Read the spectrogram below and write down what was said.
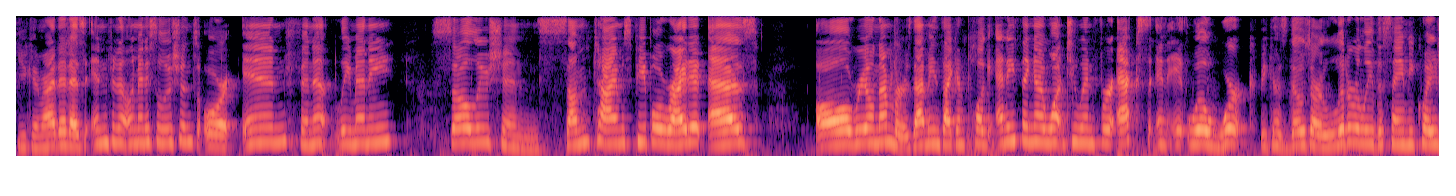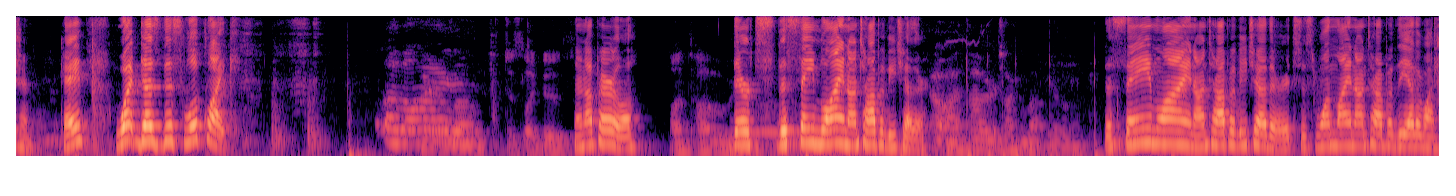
You can write it as infinitely many solutions or infinitely many solutions. Sometimes people write it as all real numbers. That means I can plug anything I want to in for x and it will work because those are literally the same equation. Okay? What does this look like? Parallel. Just like this, They're not parallel. on top of. They're each other. the same line on top of each other. Oh, I thought we were talking about the other one. The same line on top of each other. It's just one line on top of the other one.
